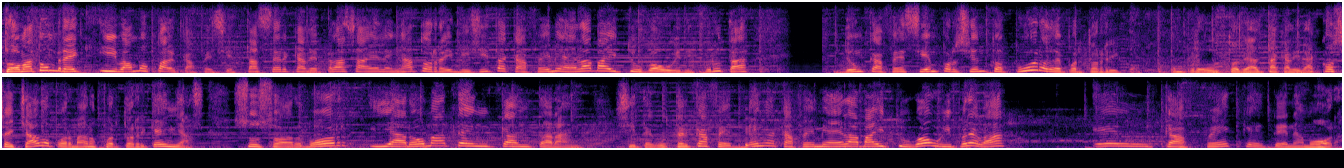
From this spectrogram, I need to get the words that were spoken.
Tómate un break y vamos para el café. Si estás cerca de Plaza L en Atorrey, visita Café Miaela by to go y disfruta de un café 100% puro de Puerto Rico. Un producto de alta calidad cosechado por manos puertorriqueñas. Su sabor y aroma te encantarán. Si te gusta el café, ven a Café Miaela by to go y prueba el café que te enamora.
